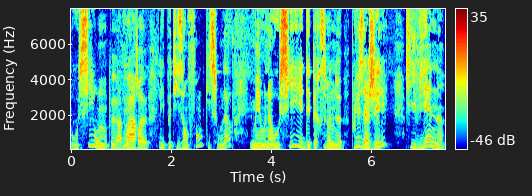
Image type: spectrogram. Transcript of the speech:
aussi, on peut avoir euh, les petits-enfants qui sont là, mais on a aussi des personnes plus âgées qui viennent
